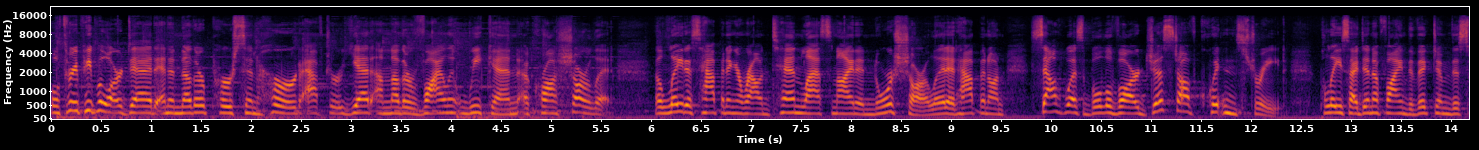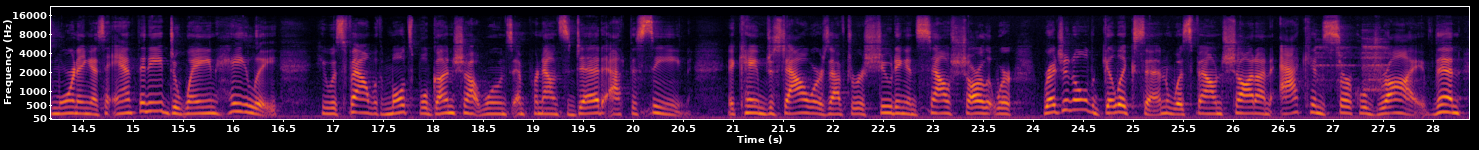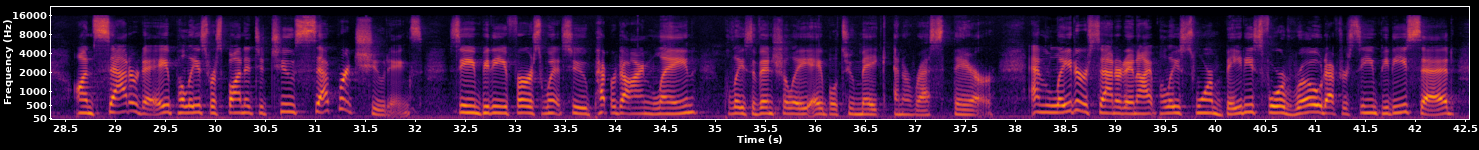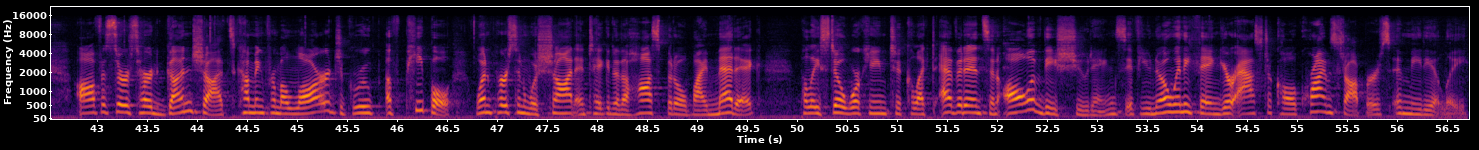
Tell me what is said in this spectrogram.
Well, three people are dead and another person hurt after yet another violent weekend across Charlotte. The latest happening around 10 last night in North Charlotte. It happened on Southwest Boulevard just off Quinton Street. Police identifying the victim this morning as Anthony Dwayne Haley. He was found with multiple gunshot wounds and pronounced dead at the scene. It came just hours after a shooting in South Charlotte where Reginald Gillickson was found shot on Atkins Circle Drive. Then on Saturday, police responded to two separate shootings. CMPD first went to Pepperdine Lane. Police eventually able to make an arrest there. And later Saturday night, police swarmed Beatties Ford Road after CMPD said Officers heard gunshots coming from a large group of people. One person was shot and taken to the hospital by medic. Police still working to collect evidence in all of these shootings. If you know anything, you're asked to call Crime Stoppers immediately.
